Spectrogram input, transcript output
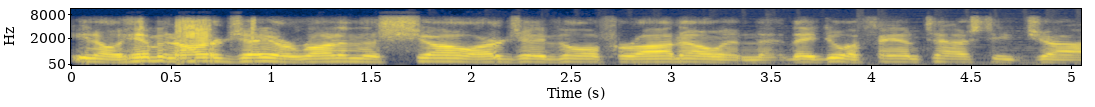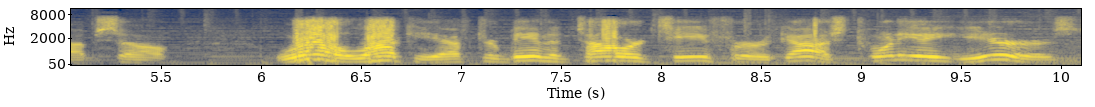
You know, him and RJ are running the show, RJ Villaferrado, and they do a fantastic job. So we're all lucky after being a Tower Tee for, gosh, 28 years.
